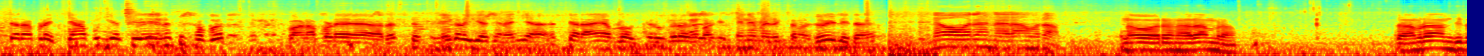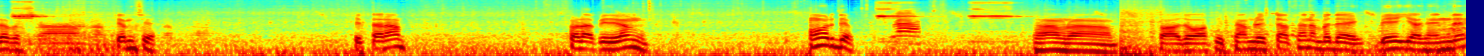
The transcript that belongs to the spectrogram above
અત્યારે આપણે ક્યાં પૂગ્યા છીએ એ નથી ખબર પણ આપણે રસ્તે નીકળી ગયા છે ને અહીંયા અત્યારે અહીંયા બ્લોગ શરૂ કર્યો બાકી સિનેમેટિક તમે જોઈ લીધા. છે નવા વર્ષના રામ રામ. નવા વરના રામ રામ. રામ રામ જીતાભાઈ કેમ છે? સીતારામ? થોડા પી એમ ને હું હરદેવ રામ રામ. તો આ જો આખી ફેમિલી સ્ટાફ છે ને બધા બે ગયા છે અંદર.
